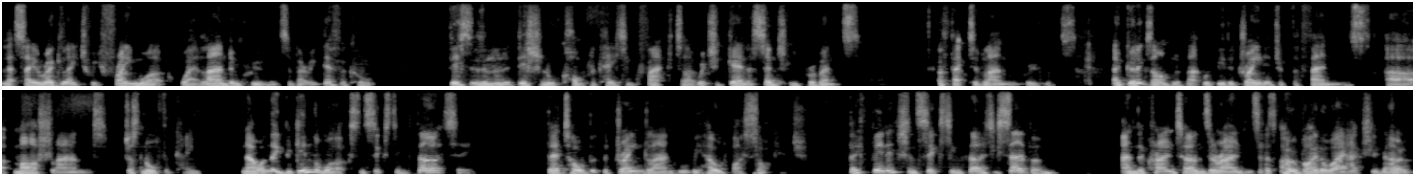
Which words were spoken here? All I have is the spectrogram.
let's say, a regulatory framework where land improvements are very difficult. This is an additional complicating factor, which again essentially prevents effective land improvements. A good example of that would be the drainage of the fens, uh, marshland just north of Cambridge. Now, when they begin the works in 1630, they're told that the drained land will be held by socage. They finish in 1637, and the crown turns around and says, "Oh, by the way, actually, no,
